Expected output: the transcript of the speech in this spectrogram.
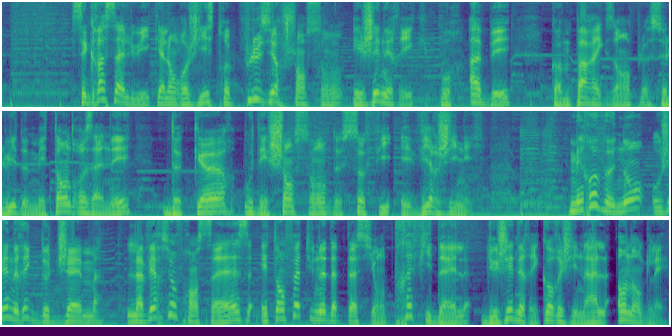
C'est grâce à lui qu'elle enregistre plusieurs chansons et génériques pour AB, comme par exemple celui de Mes tendres années, de Cœur ou des chansons de Sophie et Virginie. Mais revenons au générique de Jem. La version française est en fait une adaptation très fidèle du générique original en anglais.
